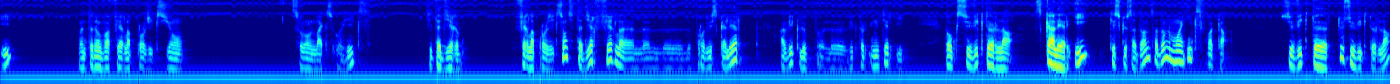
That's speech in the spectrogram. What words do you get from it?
i. Maintenant, on va faire la projection selon l'axe OX, c'est-à-dire faire la projection, c'est-à-dire faire le, produit scalaire avec le, vecteur unitaire i. Donc ce vecteur-là, scalaire i, qu'est-ce que ça donne? Ça donne moins x fois k. Ce vecteur, tout ce vecteur-là,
